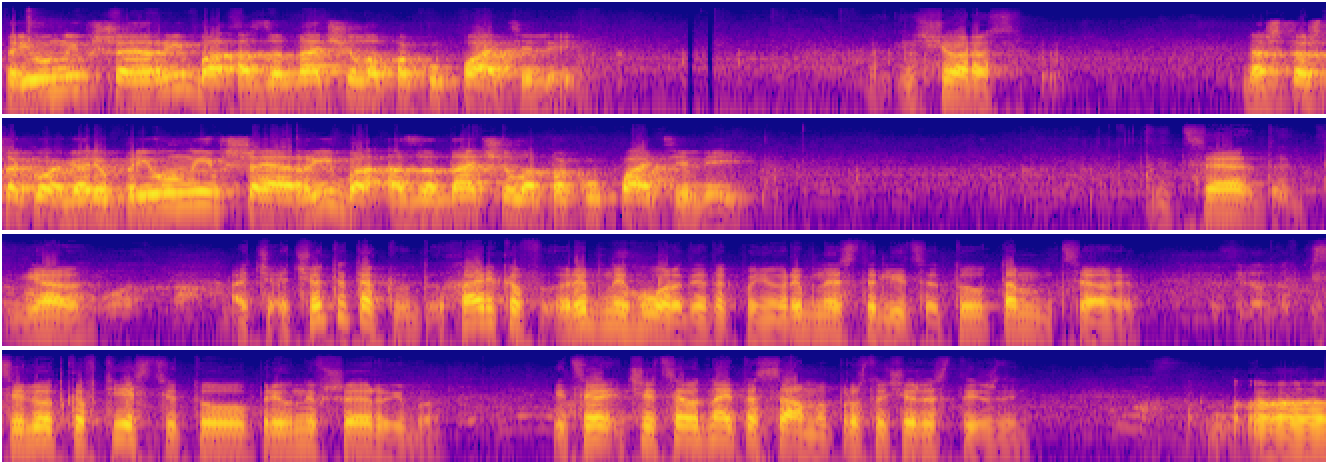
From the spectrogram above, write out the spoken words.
Приунывшая рыба озадачила покупателей. Ще раз. Да что ж такое, говорю, приунывшая рыба озадачила покупателей. Це я. А чо, чо ти так? Харків рибний город, я так розумію, рибна столиця. То там ця селедка в тесті, то приунивша риба. І це чи це одна й та сама, просто через тиждень. А,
